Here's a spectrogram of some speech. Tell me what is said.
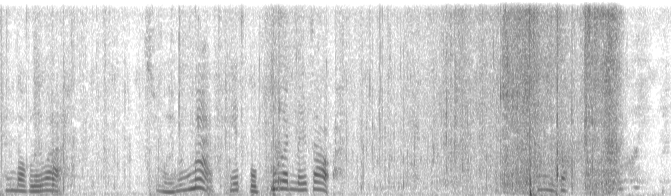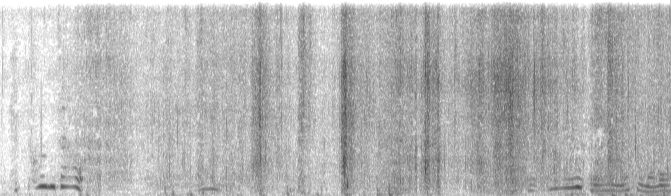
ฉันบอกเลยว่า สวยมากๆเฮ็ดปบเพื่อนเลยเจ้านี่จ้ะ พึ่งเจ้านี่เฮ็ดพึ่งเป็นเนื้อสินะเนี่ย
